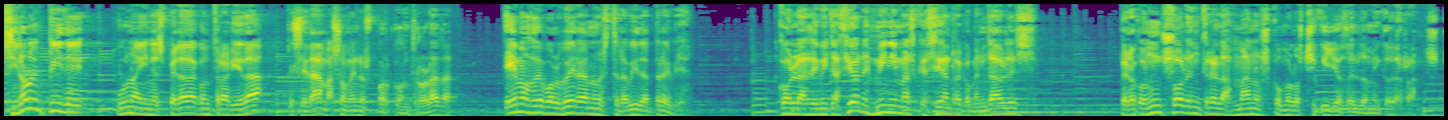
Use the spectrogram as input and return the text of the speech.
Si no lo impide una inesperada contrariedad, que se da más o menos por controlada, hemos de volver a nuestra vida previa, con las limitaciones mínimas que sean recomendables, pero con un sol entre las manos como los chiquillos del Domingo de Ramos.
